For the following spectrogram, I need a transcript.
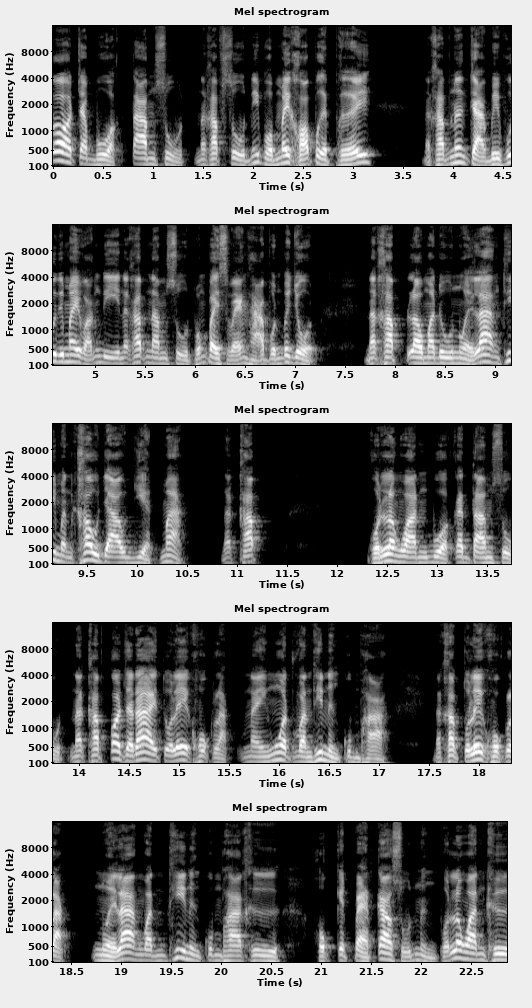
ก็จะบวกตามสูตรนะครับ สูตรนี้ผมไม่ขอเปิดเผยนะครับ เนื่องจากมีผู้ที่ไม่หวังดีนะครับนำสูตรผมไปแสวงหาผลประโยชน์นะครับ เรามาดูหน่วยล่างที่มันเข้ายาวเหยียดมาก นะครับ ผลรางวัลบวกกันตามสูตรนะครับ ก็จะได้ตัวเลข 6 หลักในงวดวันที่ 1 กุมภานะครับ ตัวเลข 6 หลักหน่วยล่างวันที่ 1 กุมภาคือ 6 7 8 9 0 1 ผลรางวัลคือ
